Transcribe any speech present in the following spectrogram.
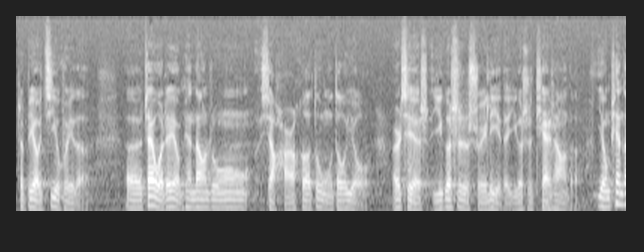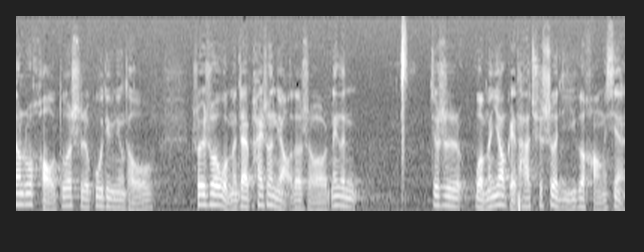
这比较忌讳的。呃，在我这影片当中，小孩儿和动物都有，而。且一个是水里的，一个是天上的。影片当中好多是固定镜头，所以说我们在拍摄鸟的时候，那个就是我们要给它去设计一个航线，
